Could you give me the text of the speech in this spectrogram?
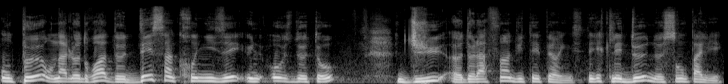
on peut, on a le droit de désynchroniser une hausse de taux du, euh, de la fin du tapering. C'est-à-dire que les deux ne sont pas liés.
